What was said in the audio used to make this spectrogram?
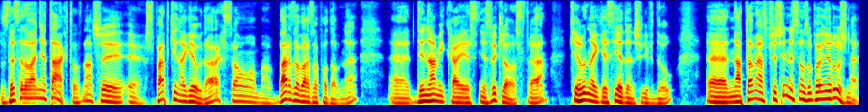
Zdecydowanie tak. To znaczy, e, spadki na giełdach są bardzo, bardzo podobne. E, dynamika jest niezwykle ostra. Kierunek jest jeden, czyli w dół. E, natomiast przyczyny są zupełnie różne.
